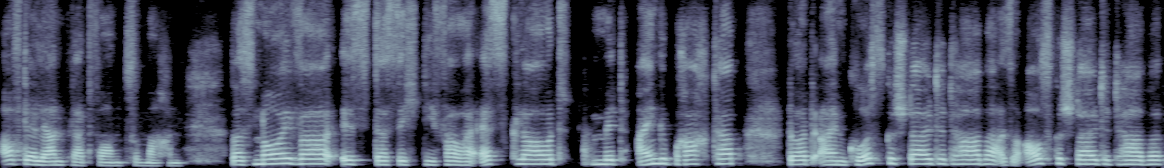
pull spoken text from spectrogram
auf der Lernplattform zu machen. Was neu war, ist, dass ich die VHS Cloud mit eingebracht habe, dort einen Kurs gestaltet habe, also ausgestaltet habe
